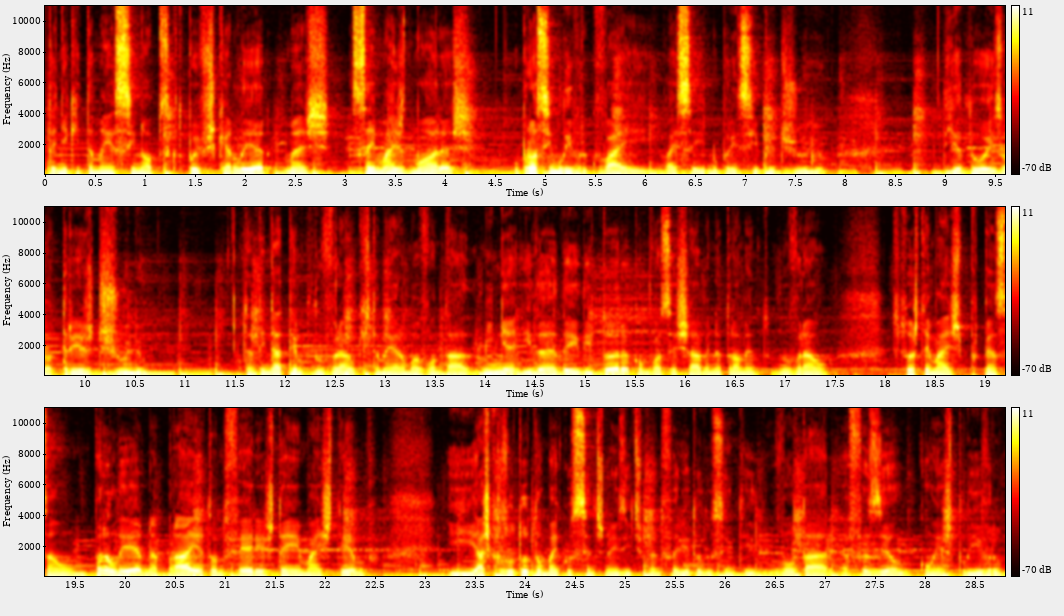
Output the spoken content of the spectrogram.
tenho aqui também a sinopse que depois vos quero ler mas sem mais demoras o próximo livro que vai, vai sair no princípio de julho, dia 2 ou 3 de julho, portanto ainda há tempo do verão, que isto também era uma vontade minha e da, da editora, como vocês sabem, naturalmente no verão as pessoas têm mais propensão para ler, na praia, estão de férias, têm mais tempo e acho que resultou tão bem que o Sentes Não Existe, portanto faria todo o sentido voltar a fazê-lo com este livro.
